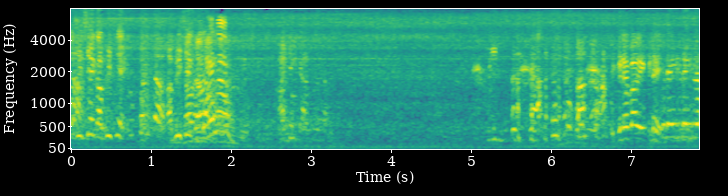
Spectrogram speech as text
अभिषेक अभिषेक अभिषेक इकडे बघ इकडे इकडे इकडे इकडे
